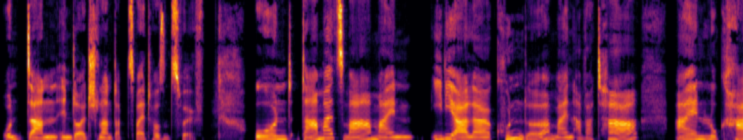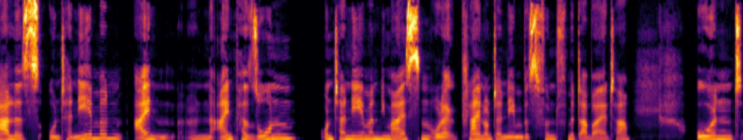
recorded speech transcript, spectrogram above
und dann in Deutschland ab 2012. Und damals war mein idealer Kunde, mein Avatar, ein lokales Unternehmen, ein, ein Personen Unternehmen, die meisten, oder Kleinunternehmen bis fünf Mitarbeiter. Und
